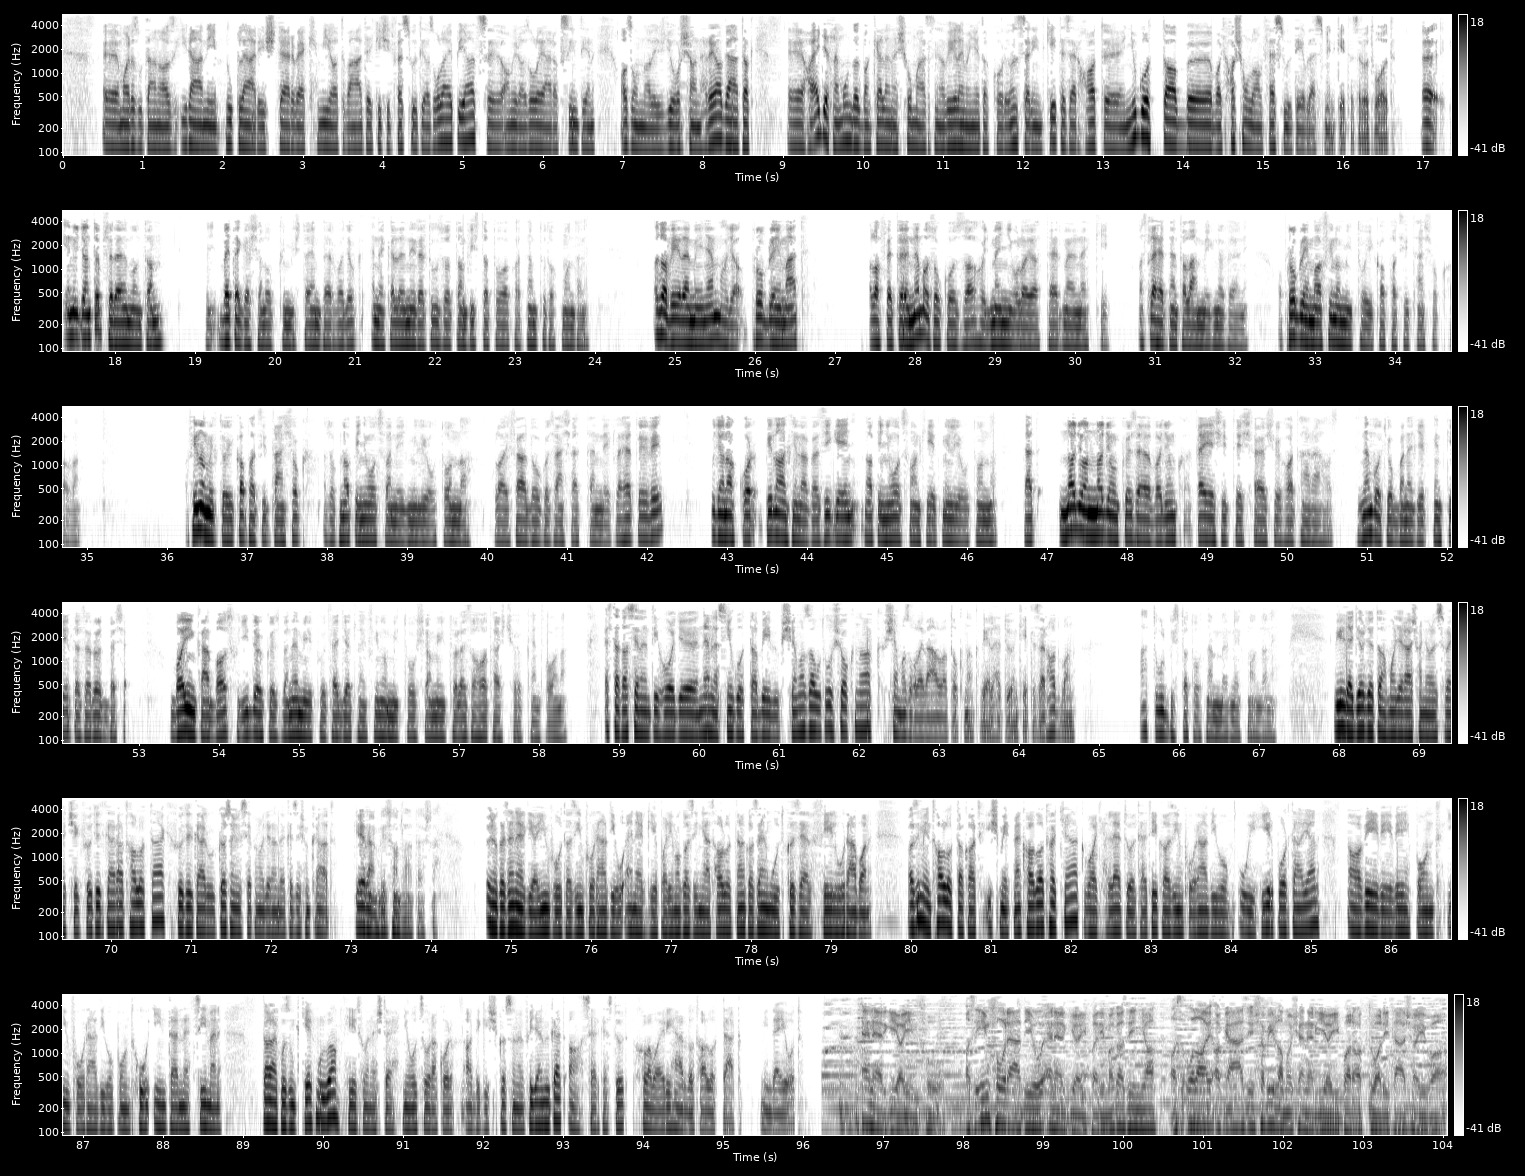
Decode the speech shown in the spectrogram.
majd azután az iráni nukleáris tervek miatt vált egy kicsit feszülti az olajpiac, amire az olajárak szintén azonnal és gyorsan reagáltak. Ha egyetlen mondatban kellene somázni a véleményét, akkor ön szerint 2006 nyugodtabb, vagy hasonlóan feszült év lesz, mint 2005 volt? Én ugyan többször elmondtam, hogy betegesen optimista ember vagyok, ennek ellenére túlzottan biztatóakat nem tudok mondani. Az a véleményem, hogy a problémát alapvetően nem az okozza, hogy mennyi olajat termelnek ki. Azt lehetne talán még növelni. A probléma a finomítói kapacitásokkal van. A finomítói kapacitások azok napi 84 millió tonna olaj feldolgozását tennék lehetővé, ugyanakkor pillanatnyilag az igény napi 82 millió tonna. Tehát nagyon-nagyon közel vagyunk a teljesítés felső határához. Ez nem volt jobban egyébként 2005-ben se. A baj inkább az, hogy időközben nem épült egyetlen finomító sem, amitől ez a hatás csökkent volna. Ez tehát azt jelenti, hogy nem lesz nyugodtabb évük sem az autósoknak, sem az olajvállalatoknak vélhetően 2006-ban? Hát túl biztatót nem mernék mondani. Vilde Györgyöt, a Magyar Ásványolaj Szövetség főtitkárát hallották. Főtitkár úr, köszönjük szépen, hogy a rendelkezésünkre állt. Kérem, viszontlátásra. Önök az Energia Infót, az Inforádió energiapari magazinját hallották az elmúlt közel fél órában. Az imént hallottakat ismét meghallgathatják, vagy letölthetik az Inforádió új hírportálján a www.inforádió.hu internet címen. Találkozunk két múlva, hétfőn este 8 órakor. Addig is köszönöm figyelmüket, a szerkesztőt Halavaj Rihárdot hallották. Minden jót! Energiainfo. Az Inforádió energiaipari magazinja az olaj, a gáz és a villamos energiaipar aktualitásaival.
